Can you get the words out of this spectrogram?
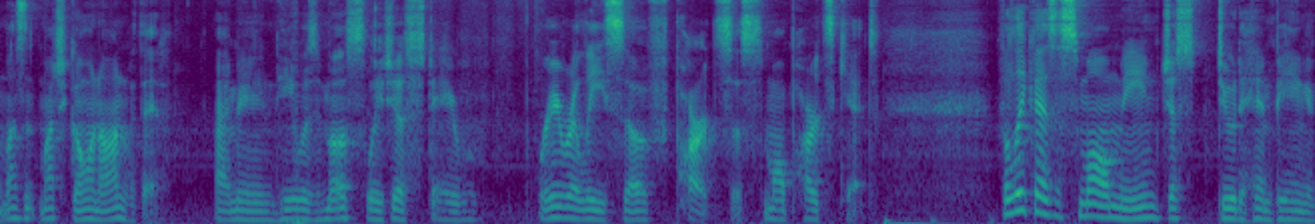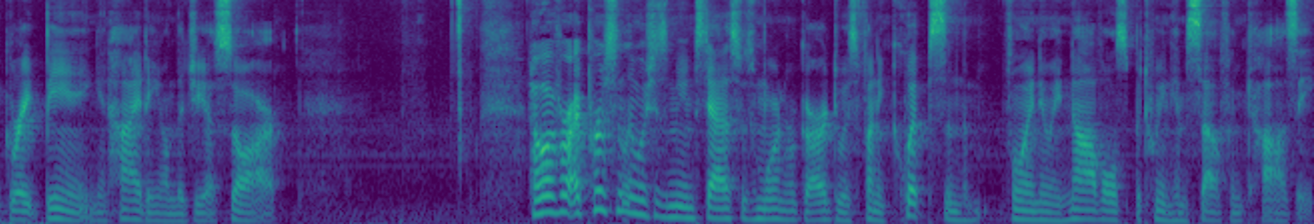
wasn't much going on with it. I mean, he was mostly just a re release of parts, a small parts kit. Velika is a small meme just due to him being a great being and hiding on the GSR. However, I personally wish his meme status was more in regard to his funny quips in the Voya Nui novels between himself and Kazi.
